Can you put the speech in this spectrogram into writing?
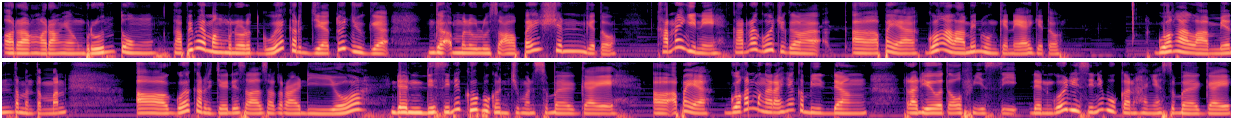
orang-orang yang beruntung. Tapi memang menurut gue kerja tuh juga nggak melulu soal passion gitu karena gini karena gue juga uh, apa ya gue ngalamin mungkin ya gitu. Gue ngalamin teman-teman uh, gue kerja di salah satu radio dan di sini gue bukan cuma sebagai uh, apa ya gue kan mengarahnya ke bidang radio televisi dan gue di sini bukan hanya sebagai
